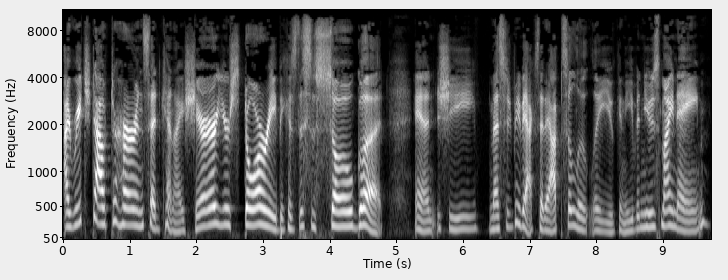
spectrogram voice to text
I reached out to her and said, Can I share your story? Because this is so good. And she messaged me back, said, Absolutely. You can even use my name.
